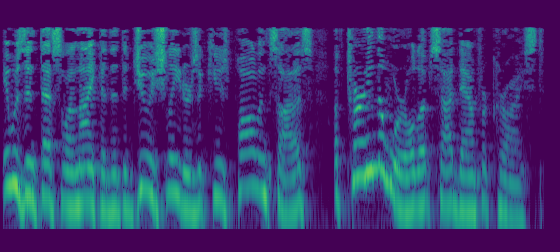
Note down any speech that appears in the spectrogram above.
It was in Thessalonica that the Jewish leaders accused Paul and Silas of turning the world upside down for Christ.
